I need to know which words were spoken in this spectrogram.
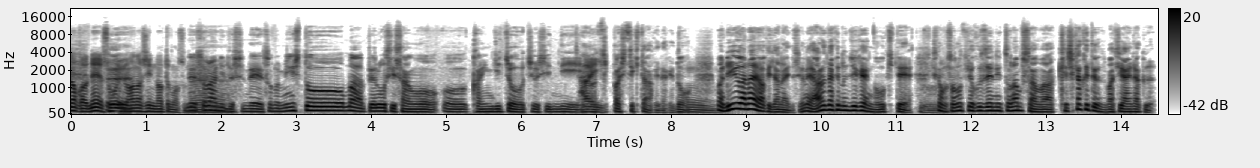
なんかね、そういう話になってますね。でさらにですね、その民主党、まあ、ペロシさんを下院議長を中心に、はい、突っ走ってきたわけだけど、まあ、理由はないわけじゃないですよね。あれだけの事件が起きて、しかもその直前にトランプさんはけしかけてるんです、違いなく。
